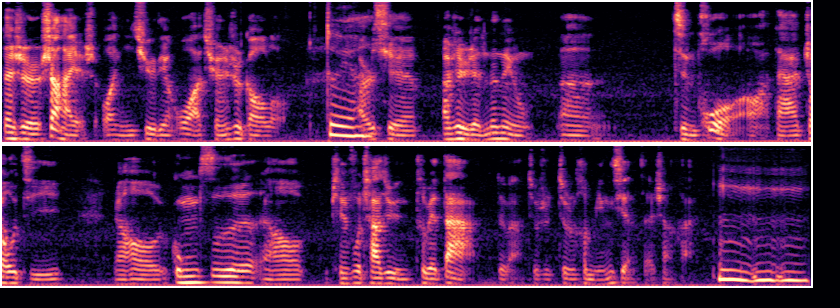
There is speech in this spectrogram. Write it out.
但是上海也是哇，你一去个地方哇全是高楼，对呀、而且而且人的那种嗯、呃紧迫哇，大家着急，然后工资，然后贫富差距特别大，对吧？就是就是很明显在上海嗯嗯嗯，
